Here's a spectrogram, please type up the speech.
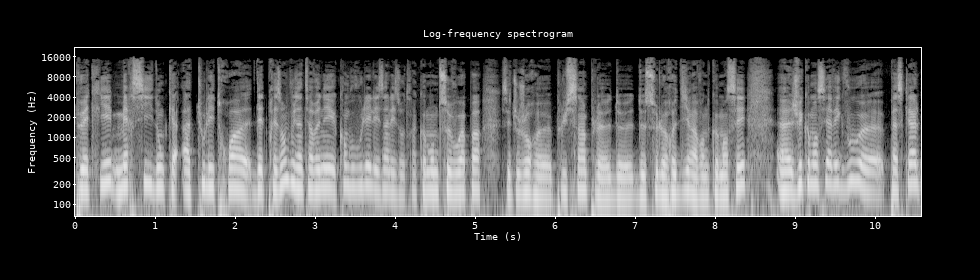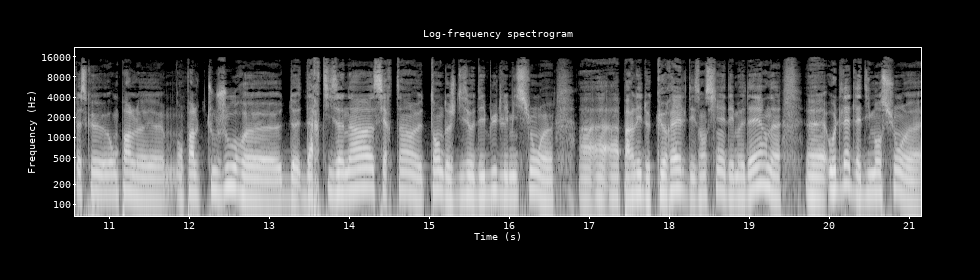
peut être lié. Merci donc à, tous les trois d'être présents. Vous intervenez quand vous voulez les uns les autres. hein. Comme on ne se voit pas, c'est toujours euh, plus simple de, se le redire avant de commencer. Je vais commencer avec vous, Pascal, parce que on parle, on parle toujours d'artisanat. Certains tendent, je disais au début de l'émission, à, à- à parler de querelles des anciens et des modernes. Euh, Au-delà de la dimension euh,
